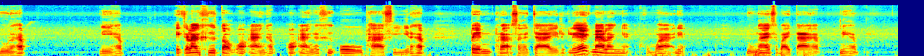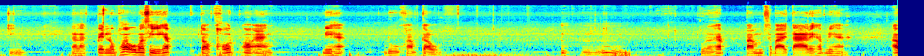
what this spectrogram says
ดูนะครับ นี่ครับ เอกลักษณ์คือตอกออ่างครับออ่างก็คือโอภาสีนะครับ เป็นพระสังฆจายเล็กๆน่ารักเนี่ยผมว่าเนี่ยดูง่ายสบายตาครับ นี่ครับกิ่งน่ารักเป็นหลวงพ่อโอภาสีครับ ตอกโคดออ่าง นี่ฮะดูความเก่า อื้อหือ ดูนะครับ ปั๊มสบายตาเลยครับนี่ฮะ เอา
